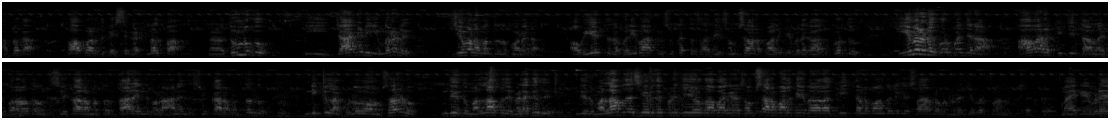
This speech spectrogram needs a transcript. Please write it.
ಹಬ್ಬಗ ಪಾಪಾರ್ದ ಗೈಸ ಕಟ್ಟನಲ್ಪ ನನ್ನ ದುಂಬುಗು ಈ ಜಾಗಡಿ ಈ ಮರಡು ಜೀವನ ಮಂತದ ಪೊಣಗ. ಅವು ಏತದ ಬರಿವಾಕಲು ಸುಖತ ಸಾಧಿ ಸಂಸಾರ ಪಾಲಿಕೆ ಬೆಳಗಾದ ಕೊರ್ದು ಈ ಮರಡು ಕೊರ್ಪಂಜನ ಆವಾರ ಕಿಂಚಿತ್ತಾಲ ಪರ್ವತ ಒಂದು ಸ್ವೀಕಾರ ಮತ್ತು ತಾರೆಯಿಂದ ಎಂದುಕೊಂಡು ಆನಂದ ಸ್ವೀಕಾರ ಮಂತಂದು ನಿಖಿಲ್ನ ಕುಟುಂಬ ಸರನು. ಇಂದಿದ್ದು ಮಲ್ಲಾಪದ ಬೆಳಗದು. ಇಂದಿದ್ದು ಮಲ್ಲಾಪದ ಸೇವದ ಪಡೆದ ಯೋಗ ಬಾಗಿನ ಸಂಸಾರ ಪಾಲಿಕೆ ಬೆಳಗ ಕೀರ್ತನ ಬಾಂಧವರಿಗೆ ಸಾರ ಮಟ್ಟ ರಜೆ ಬರ್ಪಾನು ಮಾಯ ಕೈ ಬಿಡೆ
